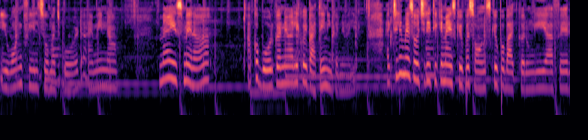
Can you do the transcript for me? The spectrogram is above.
you won't feel so much bored. I mean, uh, मैं इसमें ना आपको बोर करने वाली कोई बातें ही नहीं करने वाली एक्चुअली मैं सोच रही थी कि मैं इसके ऊपर सॉन्ग्स के ऊपर बात करूँगी या फिर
